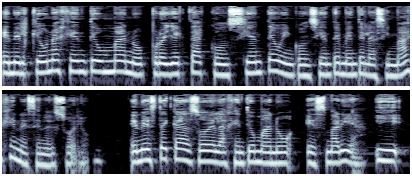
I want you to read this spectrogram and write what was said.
en el que un agente humano proyecta consciente o inconscientemente las imágenes en el suelo. En este caso, el agente humano es María. Y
